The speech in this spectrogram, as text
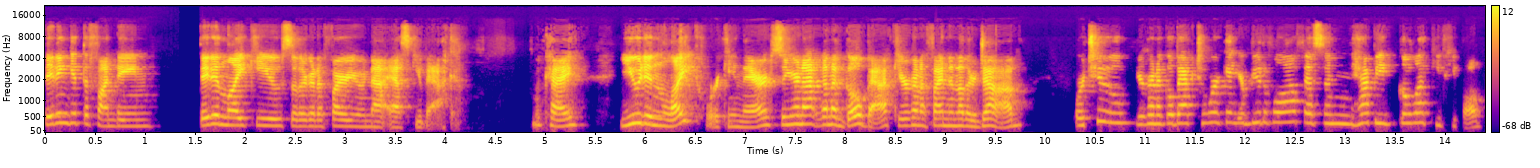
they didn't get the funding, they didn't like you, so they're going to fire you and not ask you back. Okay you didn't like working there, so you're not going to go back. You're going to find another job. Or two, you're going to go back to work at your beautiful office and happy go lucky people.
